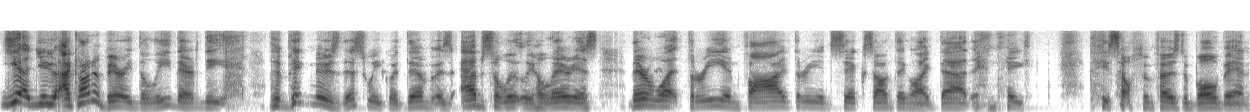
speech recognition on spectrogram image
Yeah, you. I kind of buried the lead there. The the big news this week with them is absolutely hilarious. They're what three and five, three and six, something like that, and they they self-imposed a bowl ban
